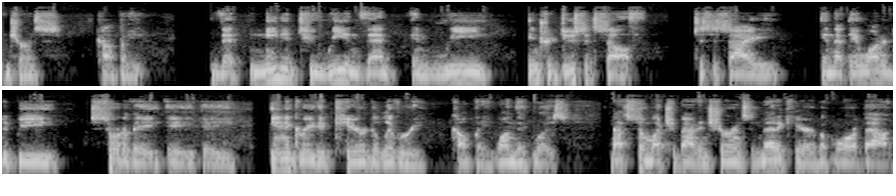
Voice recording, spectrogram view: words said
insurance company that needed to reinvent and reintroduce itself to society in that they wanted to be sort of a, a, a integrated care delivery company, one that was not so much about insurance and Medicare, but more about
